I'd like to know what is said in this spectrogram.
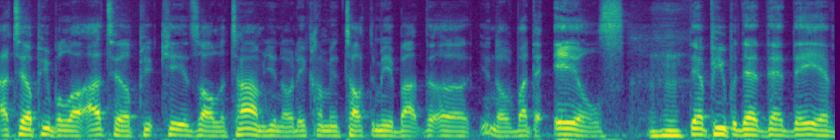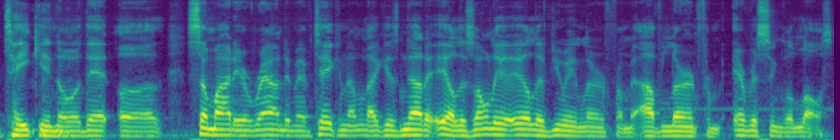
I tell people, I tell p- kids all the time, you know, they come and talk to me about the, uh, you know, about the L's that people that that they have taken or that uh, somebody around them have taken. I'm like, it's not an L. It's only an L if you ain't learned from it. I've learned from every single loss,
